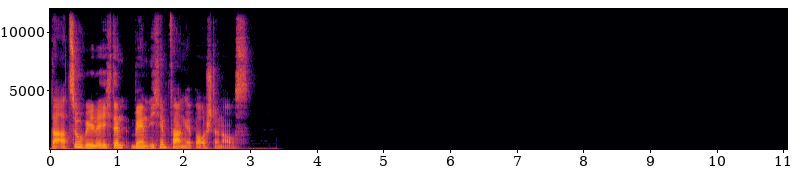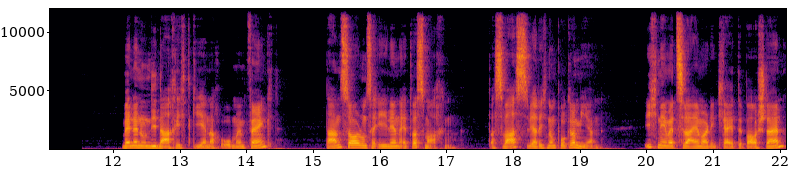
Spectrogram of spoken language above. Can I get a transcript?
Dazu wähle ich den Wenn ich empfange Baustein aus. Wenn er nun die Nachricht Gehe nach oben empfängt, dann soll unser Alien etwas machen. Das Was werde ich nun programmieren. Ich nehme zweimal den Gleitebaustein,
